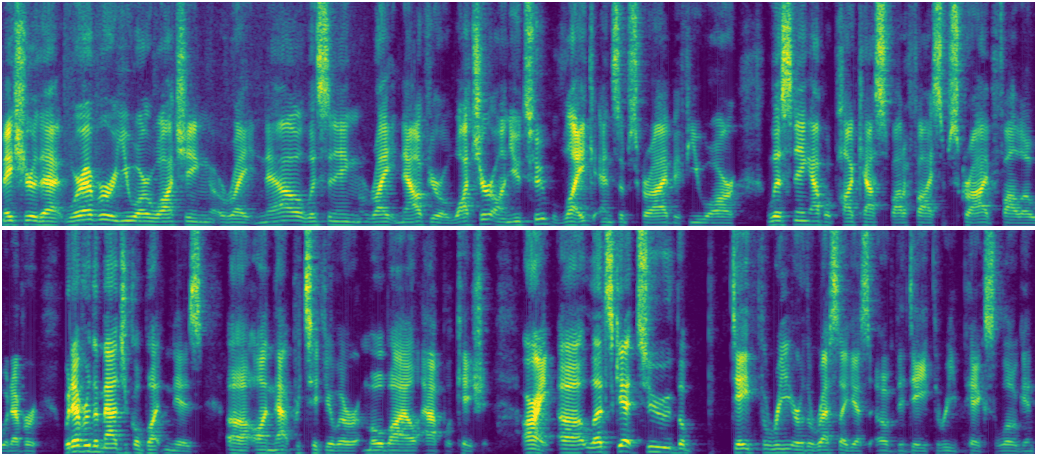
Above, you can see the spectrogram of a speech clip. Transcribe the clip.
Make sure that wherever you are watching right now, listening right now, if you're a watcher on YouTube, like and subscribe. If you are listening, Apple Podcast, Spotify, subscribe, follow, whatever, whatever the magical button is uh, on that particular mobile application. All right, uh, let's get to the day three or the rest, I guess, of the day three picks, Logan.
